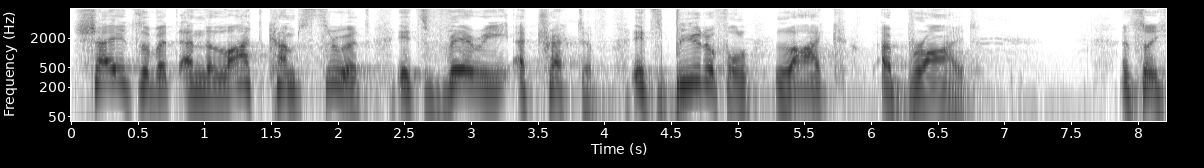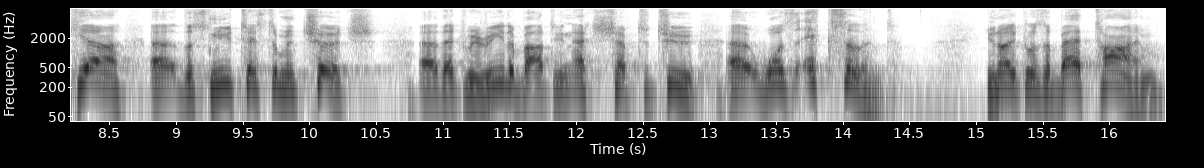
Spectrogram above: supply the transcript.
shades of it and the light comes through it, it's very attractive. It's beautiful like a bride. And so, here, uh, this New Testament church uh, that we read about in Acts chapter 2 uh, was excellent. You know, it was a bad time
